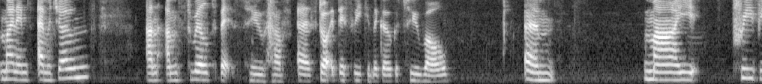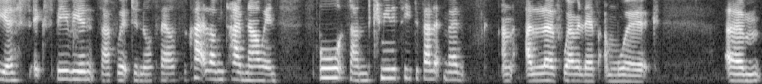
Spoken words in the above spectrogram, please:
my name's Emma Jones, and I'm thrilled to bits to have uh, started this week in the Goga 2 role. Um, my previous experience, I've worked in North Wales for quite a long time now in sports and community development, and I love where I live and work. Um,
